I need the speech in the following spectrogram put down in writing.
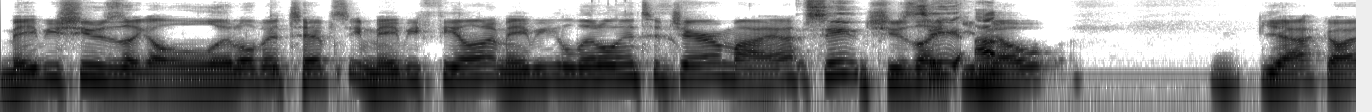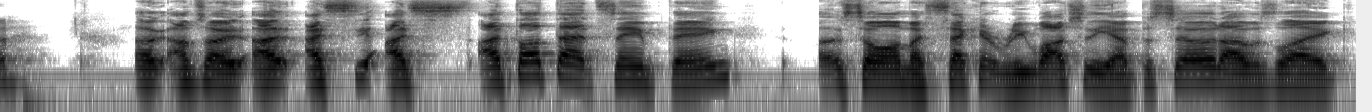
Maybe she was like a little bit tipsy, maybe feeling it, maybe a little into Jeremiah. See- she's see, like, you I- know, yeah, go ahead. Uh, I'm sorry. I, I see. I, I thought that same thing. Uh, so on my second rewatch of the episode, I was like,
